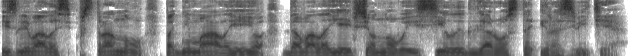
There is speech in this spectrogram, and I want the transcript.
изливалась в страну, поднимала ее, давала ей все новые силы для роста и развития.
